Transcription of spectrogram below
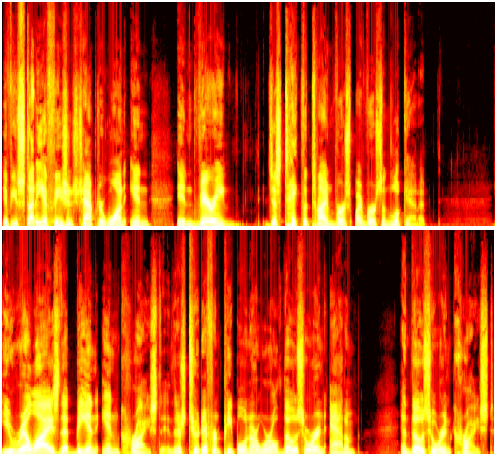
If you study Ephesians chapter 1 in in very just take the time verse by verse and look at it you realize that being in Christ, there's two different people in our world those who are in Adam and those who are in Christ.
